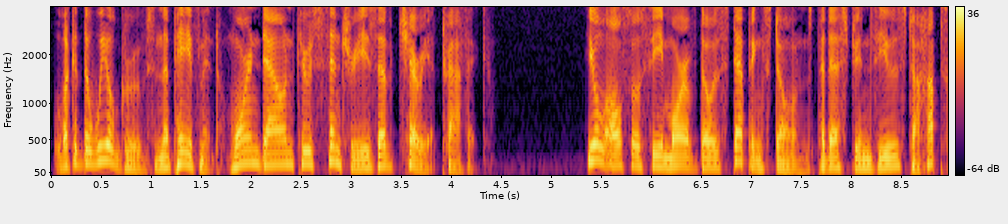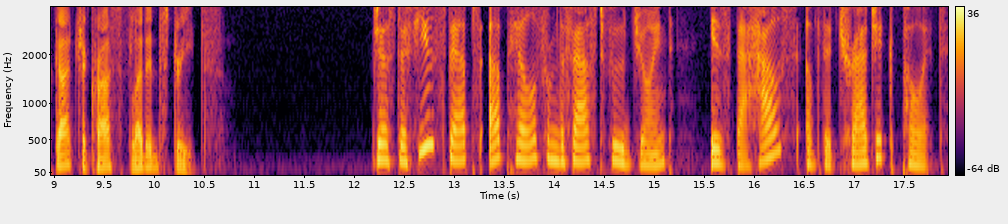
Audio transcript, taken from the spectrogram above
look at the wheel grooves in the pavement, worn down through centuries of chariot traffic. You'll also see more of those stepping stones pedestrians use to hopscotch across flooded streets. Just a few steps uphill from the fast food joint is the house of the tragic poet.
